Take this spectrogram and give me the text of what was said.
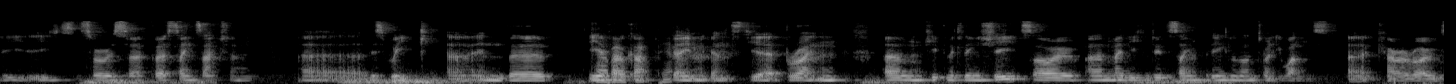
He, he saw his uh, first Saints action uh, this week uh, in the EFL Cup, Cup, yeah. game against yeah Brighton, um, keeping a clean sheet. So um, maybe he can do the same for the England under 21s. Uh, Carrow Road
